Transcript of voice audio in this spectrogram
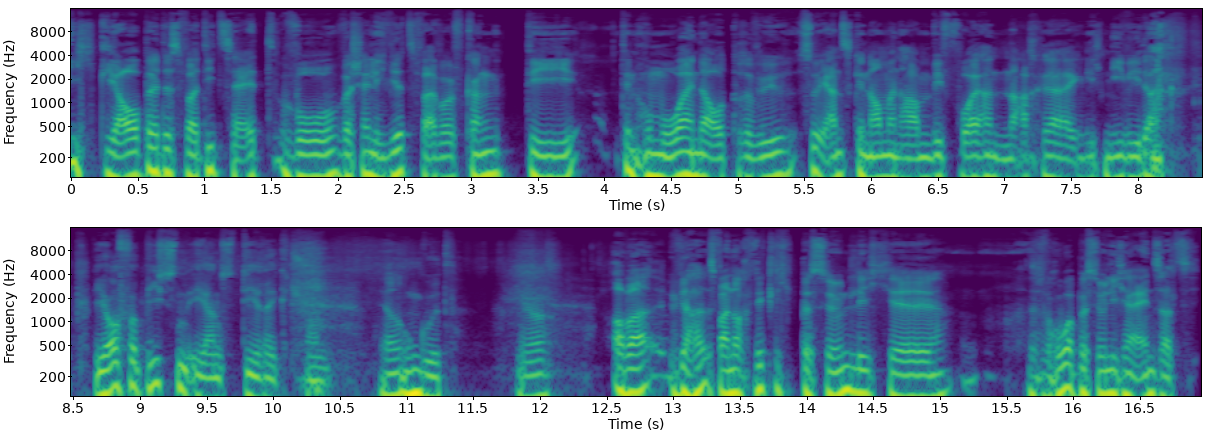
ich glaube, das war die Zeit, wo wahrscheinlich wir zwei, Wolfgang, die den Humor in der Autorevue so ernst genommen haben wie vorher und nachher eigentlich nie wieder. Ja, verbissen ernst direkt schon. Ja, ungut. Ja. Aber wir, es war noch wirklich persönliche, das war hoher persönlicher Einsatz.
